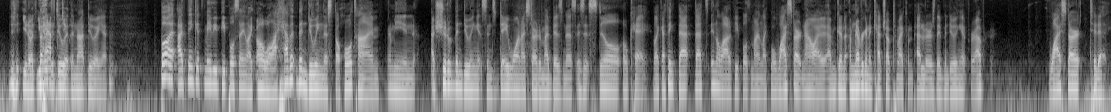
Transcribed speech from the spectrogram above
you know, it's you better have to to do, do it, it. than not doing it. But I think it's maybe people saying like, "Oh, well, I haven't been doing this the whole time. I mean, I should have been doing it since day one I started my business. Is it still okay?" Like, I think that that's in a lot of people's mind. Like, well, why start now? I, I'm gonna, I'm never gonna catch up to my competitors. They've been doing it forever. Why start today?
